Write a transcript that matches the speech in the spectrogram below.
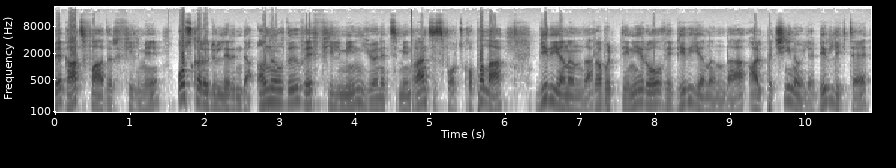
ve Godfather filmi Oscar ödüllerinde anıldı ve filmin yönetmeni Francis Ford Coppola bir yanında Robert De Niro ve bir yanında Al Pacino ile birlikte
